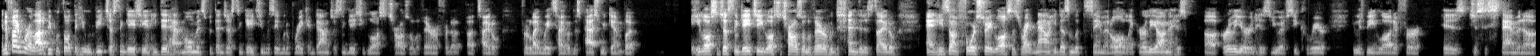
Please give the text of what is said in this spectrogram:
in a fight where a lot of people thought that he would beat Justin Gaethje, and he did have moments, but then Justin Gaethje was able to break him down. Justin Gaethje lost to Charles Oliveira for the uh, title, for the lightweight title this past weekend, but he lost to Justin Gaethje, he lost to Charles Oliveira, who defended his title, and he's on four straight losses right now. He doesn't look the same at all. Like early on in his uh, earlier in his UFC career, he was being lauded for his just his stamina.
